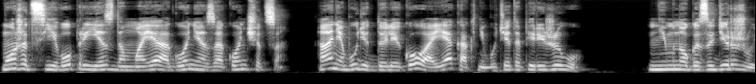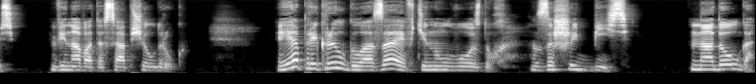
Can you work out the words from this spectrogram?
Может, с его приездом моя агония закончится. Аня будет далеко, а я как-нибудь это переживу. Немного задержусь, виновато сообщил друг. Я прикрыл глаза и втянул воздух. Зашибись. Надолго?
